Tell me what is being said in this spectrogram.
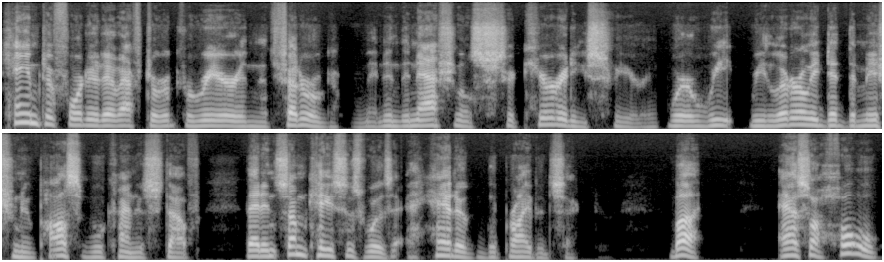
came to Fortinet after a career in the federal government, in the national security sphere, where we, we literally did the mission impossible kind of stuff that in some cases was ahead of the private sector. But as a whole,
